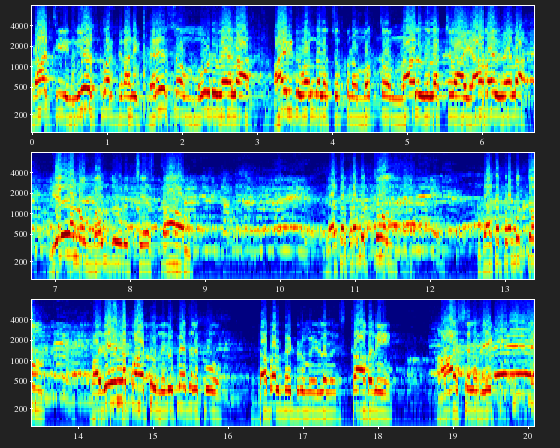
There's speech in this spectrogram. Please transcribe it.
ప్రతి నియోజకవర్గానికి కనీసం మూడు వేల ఐదు వందల చొప్పున మొత్తం నాలుగు లక్షల యాభై వేల ఇళ్ళను మంజూరు చేస్తాం. గత ప్రభుత్వం గత ప్రభుత్వం పదేళ్ళ పాటు నిరుపేదలకు డబల్ బెడ్రూమ్ ఇళ్ళను ఇస్తామని ఆశలు రేకెత్తించి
